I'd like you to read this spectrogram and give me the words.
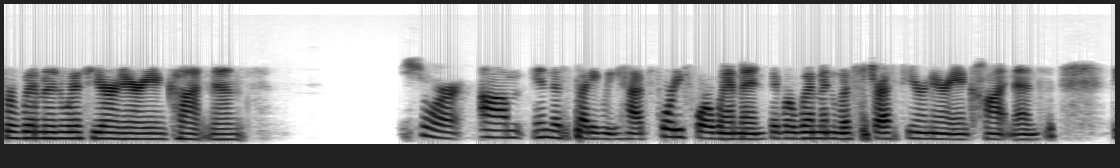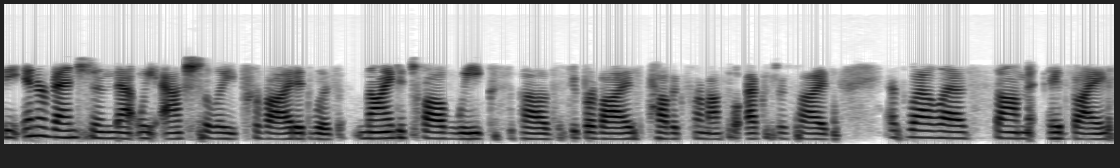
for women with urinary incontinence. Sure. Um, in the study, we had 44 women. They were women with stress urinary incontinence. The intervention that we actually provided was 9 to 12 weeks of supervised pelvic floor muscle exercise, as well as some advice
